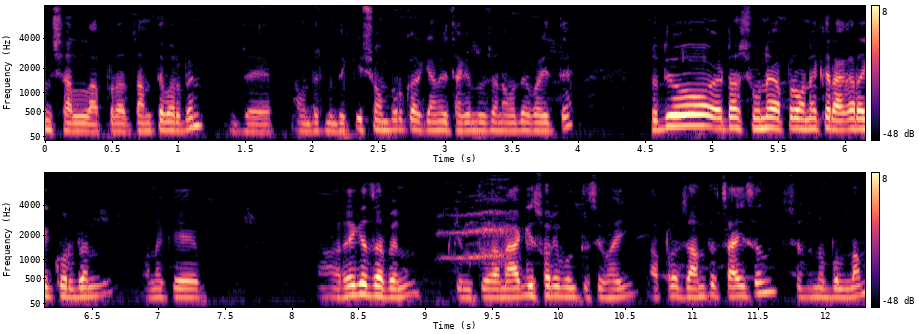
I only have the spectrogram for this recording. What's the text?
ইনশাল্লাহ আপনারা জানতে পারবেন যে আমাদের মধ্যে কী সম্পর্ক আর কেনই থাকেন দুজন আমাদের বাড়িতে। যদিও এটা শুনে আপনারা অনেকে রাগারাগি করবেন, অনেকে রেগে যাবেন, কিন্তু আমি আগে সরি বলতেছি ভাই। আপনারা জানতে চাইছেন, সেজন্য বললাম।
